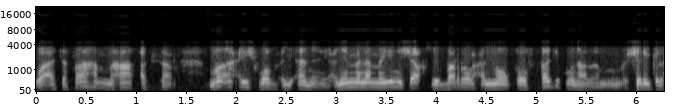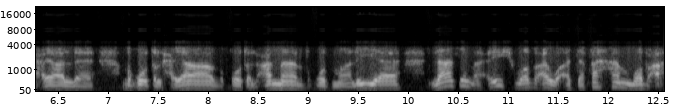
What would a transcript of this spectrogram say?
وأتفاهم معاه أكثر. ما أعيش وضعي أنا. يعني اما لما يجيني شخص يبرر عن موقف قد يكون هذا شريك الحياة ضغوط الحياة ضغوط العمل ضغوط مالية. لازم أعيش وضعه وأتفهم وضعه.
